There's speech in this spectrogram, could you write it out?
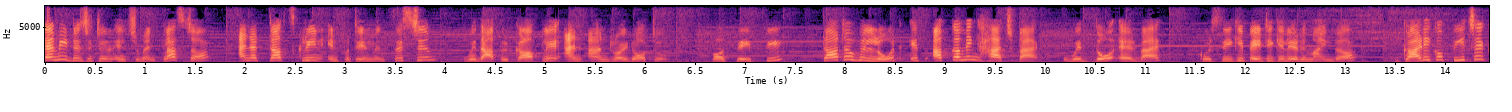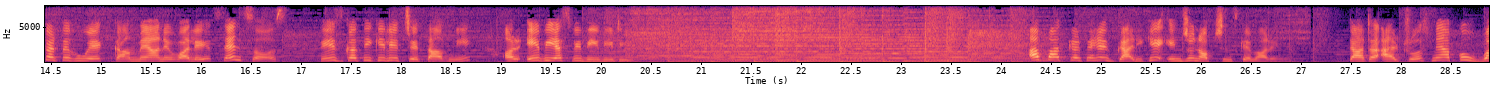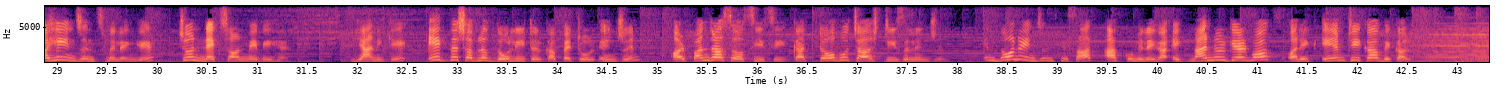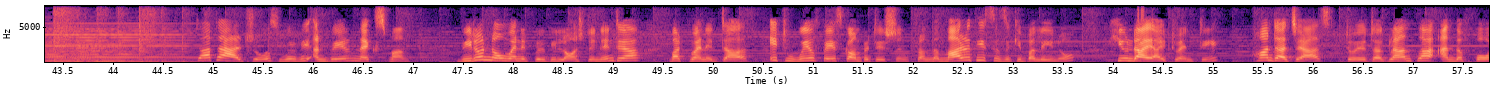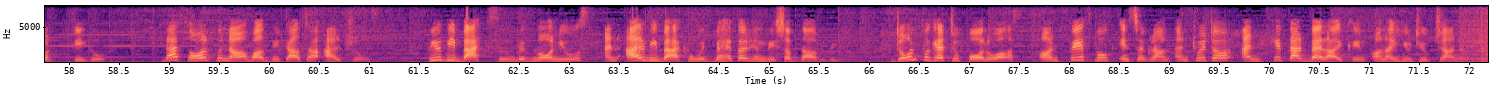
semi-digital instrument cluster, and a touchscreen infotainment system with Apple CarPlay and Android Auto. For safety, Tata will load its upcoming hatchback with दो airbag, कुर्सी की पेटी के लिए reminder गाड़ी को पीछे करते हुए काम में आने वाले सेंसर्स तेज गति के लिए चेतावनी और ABS विद EVD. अब बात करते हैं इस गाड़ी के इंजन ऑप्शंस के बारे में टाटा एल्ट्रोस में आपको वही इंजिन मिलेंगे जो नेक्सॉन में भी हैं, यानी कि एक दशमलव दो लीटर का पेट्रोल इंजन और 1500 सीसी का टर्बो चार्ज डीजल इंजन इन दोनों इंजन के साथ आपको मिलेगा एक मैनुअल गेयरबॉक्स और एक ए का विकल्प। Tata Altroz will be unveil next month We don't know when it will be launched in India, but when it does, it will face competition from the Maruti Suzuki Baleno, Hyundai i20, Honda Jazz, Toyota Glanza and the Ford Figo. That's all for now about the Tata Altroz. We'll be back soon with more news and I'll be back with Behatar Hindi Shabdavali. Don't forget to follow us on Facebook, Instagram and Twitter and hit that bell icon on our YouTube channel.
